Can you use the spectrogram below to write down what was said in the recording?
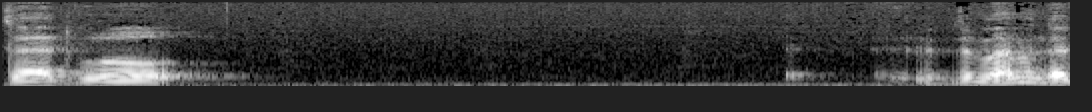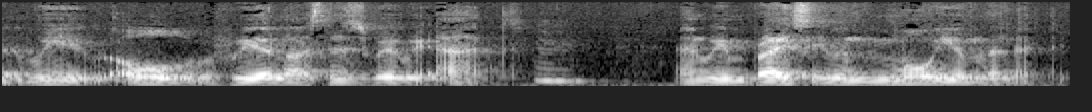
that will. The moment that we all realize this is where we're at, Mm. and we embrace even more humility,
